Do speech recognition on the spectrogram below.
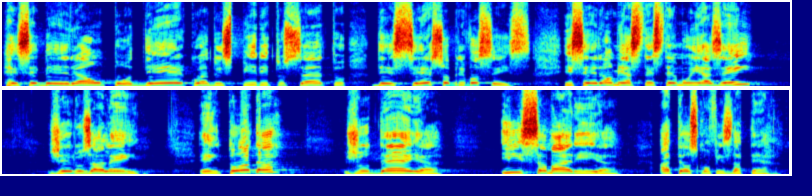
receberão poder quando o Espírito Santo descer sobre vocês, e serão minhas testemunhas em Jerusalém, em toda Judéia e Samaria, até os confins da terra.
